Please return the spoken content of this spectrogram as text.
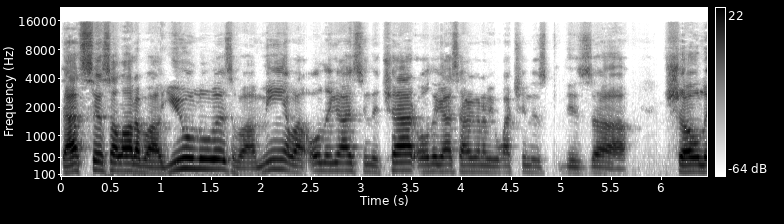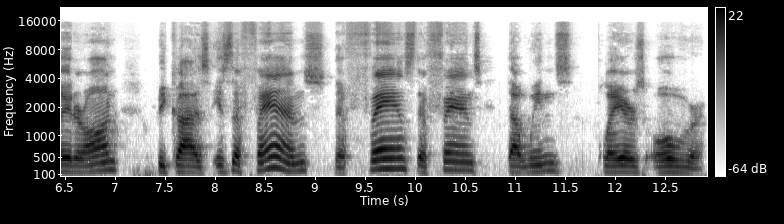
That says a lot about you, Lewis, about me, about all the guys in the chat, all the guys that are going to be watching this this uh, show later on, because it's the fans, the fans, the fans that wins players over,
